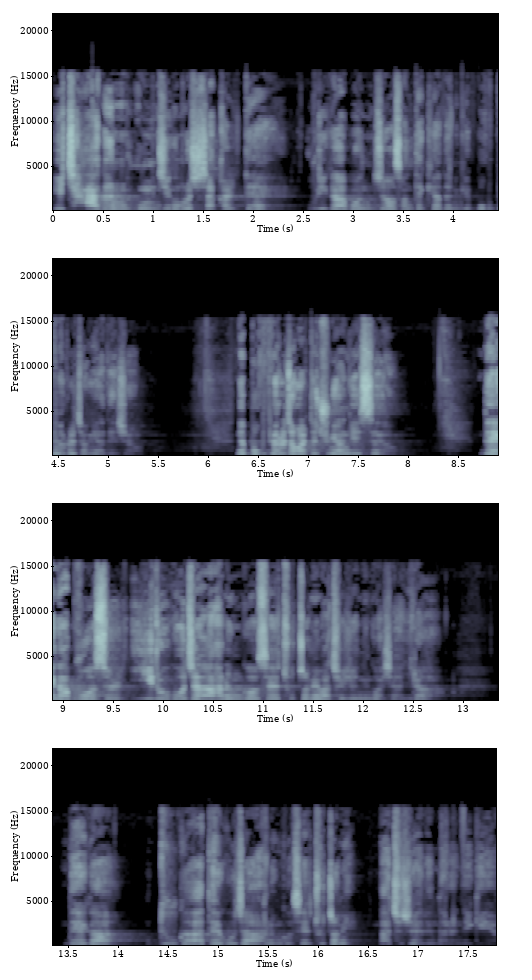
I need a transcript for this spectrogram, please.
이 작은 움직임으로 시작할 때 우리가 먼저 선택해야 되는 게 목표를 정해야 되죠. 근데 목표를 정할 때 중요한 게 있어요. 내가 무엇을 이루고자 하는 것에 초점이 맞춰져 있는 것이 아니라 내가 누가 되고자 하는 것에 초점이 맞춰져야 된다는 얘기예요.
